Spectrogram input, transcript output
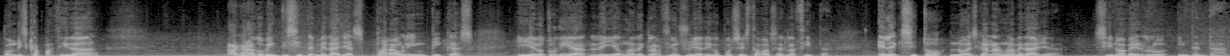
con discapacidad ha ganado 27 medallas paraolímpicas y el otro día leía una declaración suya, digo, pues esta va a ser la cita. El éxito no es ganar una medalla, sino haberlo intentado.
